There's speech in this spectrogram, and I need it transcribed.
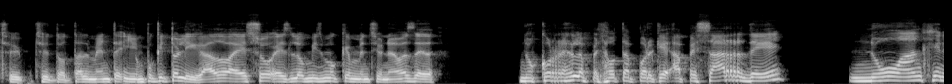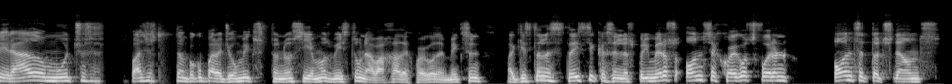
Sí, sí, totalmente. Y un poquito ligado a eso es lo mismo que mencionabas de no correr la pelota, porque a pesar de no han generado muchos espacios tampoco para Joe Mixon, ¿no? Si hemos visto una baja de juego de Mixon, aquí están las estadísticas. En los primeros 11 juegos fueron 11 touchdowns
